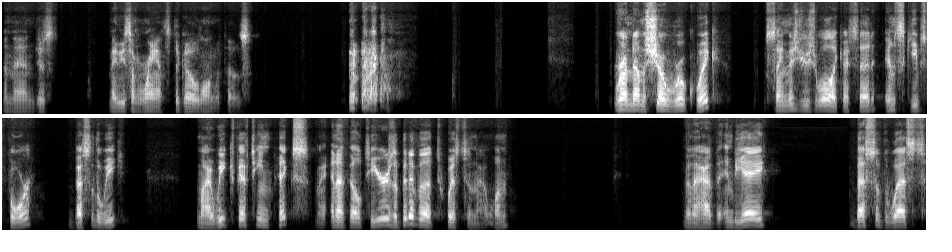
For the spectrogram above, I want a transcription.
And then just maybe some rants to go along with those. Run down the show real quick same as usual, like I said, Inskeep's 4, best of the week. My week 15 picks, my NFL tiers, a bit of a twist in that one. Then I had the NBA, best of the West,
